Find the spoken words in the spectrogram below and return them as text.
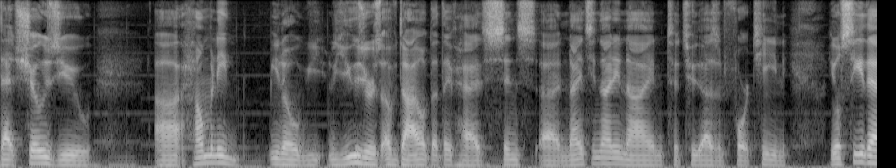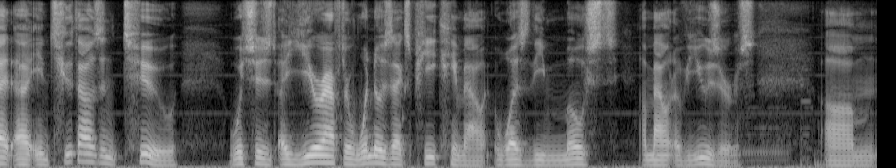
that shows you uh, how many you know users of dial-up that they've had since 1999 uh, to 2014. You'll see that uh, in 2002, which is a year after Windows XP came out, was the most amount of users. Um,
